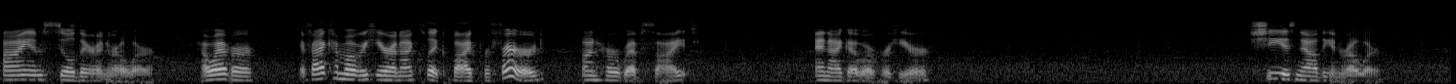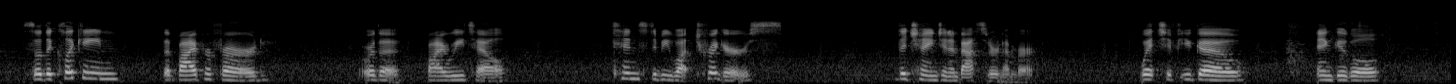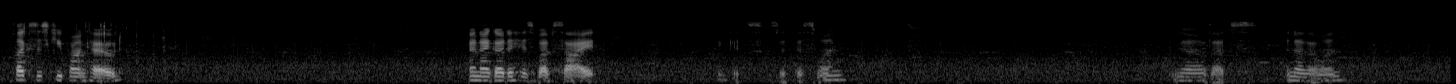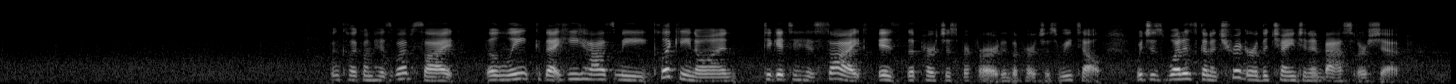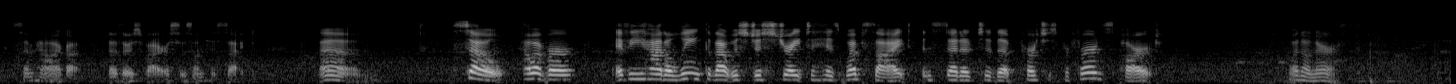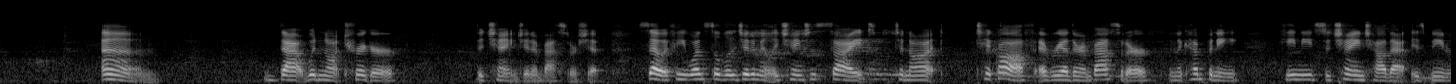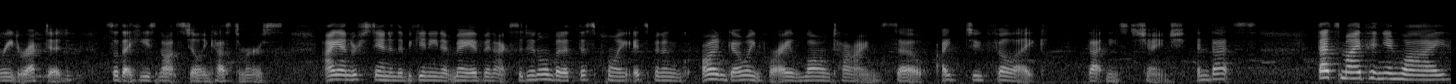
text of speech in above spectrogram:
I am still their enroller. However, if I come over here and I click Buy Preferred on her website, and I go over here, she is now the enroller. So the clicking the Buy Preferred or the Buy Retail tends to be what triggers the change in ambassador number. Which, if you go and Google Plexus coupon code, and I go to his website, I think it's, is it this one? No, that's another one. And click on his website, the link that he has me clicking on to get to his site is the purchase preferred and the purchase retail, which is what is going to trigger the change in ambassadorship. Somehow I got oh, there's viruses on his site. Um, so, however, if he had a link that was just straight to his website instead of to the purchase preferred part, what on earth? Um, that would not trigger the change in ambassadorship. So if he wants to legitimately change his site to not tick off every other ambassador in the company, he needs to change how that is being redirected so that he's not stealing customers. I understand in the beginning it may have been accidental, but at this point it's been ongoing for a long time. So I do feel like that needs to change. And that's that's my opinion why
